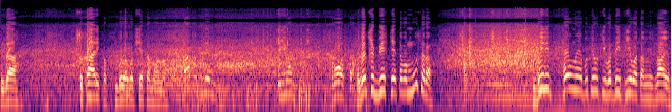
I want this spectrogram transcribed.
Да. Сухариков было вообще само оно. А тут, блин, пью. Просто. Вот это, чтобы вести этого мусора, были полные бутылки воды, пива, там, не знаю.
